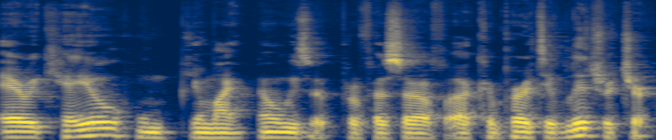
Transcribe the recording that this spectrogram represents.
Eric Hale, whom you might know is a professor of uh, comparative literature.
